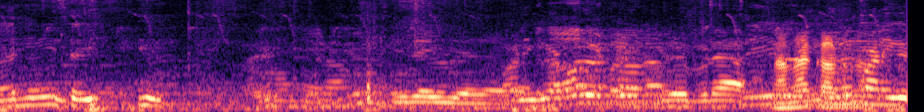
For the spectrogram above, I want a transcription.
ਨਹੀਂ ਸਹੀ ਇਹਦਾ ਹੀ ਹੈ ਪਾਣੀ ਨਾ ਨਾ ਕੱਢ ਪਾਣੀ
